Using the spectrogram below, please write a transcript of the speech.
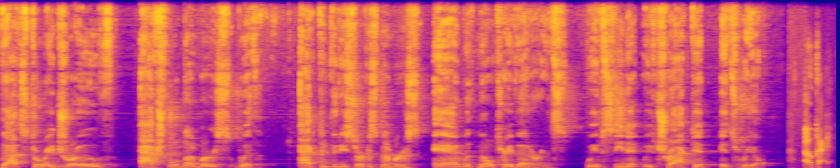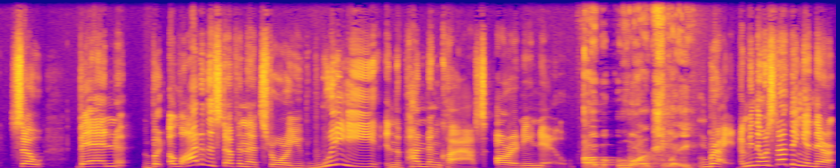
That story drove actual numbers with active duty service members and with military veterans. We've seen it, we've tracked it, it's real. Okay. So then but a lot of the stuff in that story we in the pundit class already knew um, largely right i mean there was nothing in there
